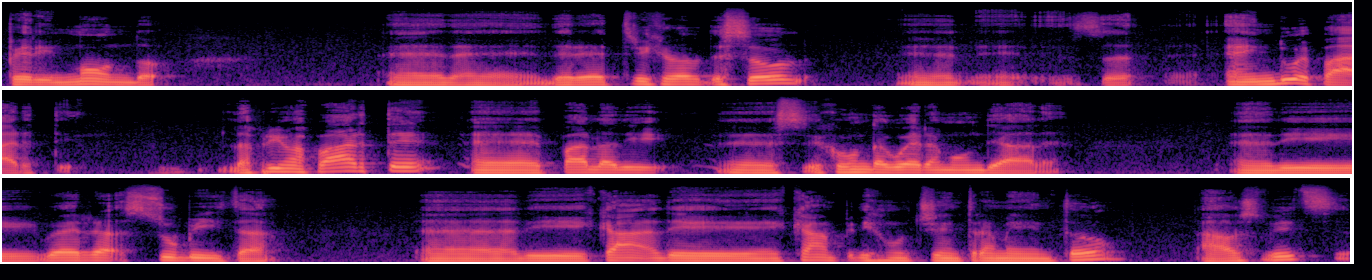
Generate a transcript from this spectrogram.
per il mondo. Eh, eh, The Trickle of the Soul eh, è in due parti. La prima parte parla di seconda guerra mondiale, di guerra subita, di, ca- di campi di concentramento, Auschwitz,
